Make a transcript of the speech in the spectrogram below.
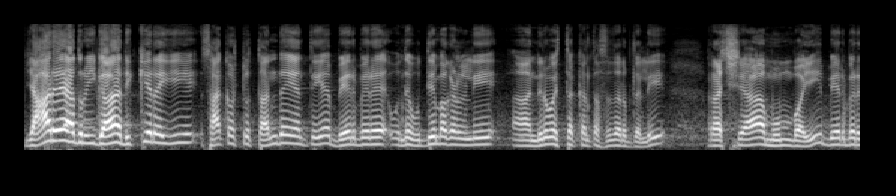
ಯಾರೇ ಆದರೂ ಈಗ ರಿಕ್ಕಿರೈ ಸಾಕಷ್ಟು ತಂದೆಯಂತೆಯೇ ಬೇರೆ ಬೇರೆ ಒಂದೇ ಉದ್ಯಮಗಳಲ್ಲಿ ನಿರ್ವಹಿಸ್ತಕ್ಕಂಥ ಸಂದರ್ಭದಲ್ಲಿ ರಷ್ಯಾ, ಮುಂಬೈ, ಬೇರೆ ಬೇರೆ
